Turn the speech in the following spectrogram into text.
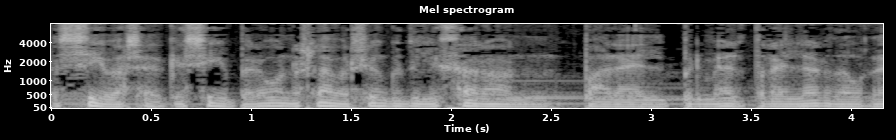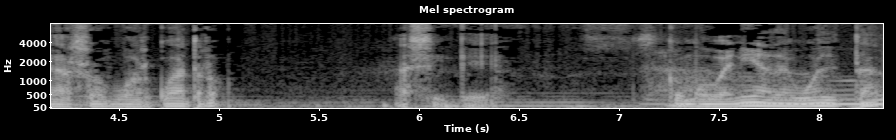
Sí, va a ser que sí, pero bueno, es la versión que utilizaron para el primer tráiler del Gears of War 4. Así que, como venía de vuelta,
